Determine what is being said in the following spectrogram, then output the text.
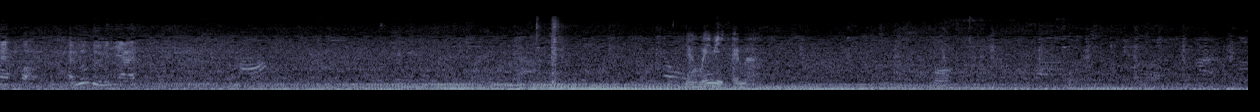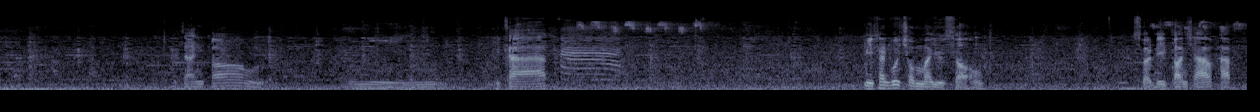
หมของถ่ายรูปดูวิญญาณยังไม่มีใครมา อาจารย์ก้องมีพิการดมีท่านผู้ชมมาอยู่สอง สวัสดีตอนเช้าครับ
